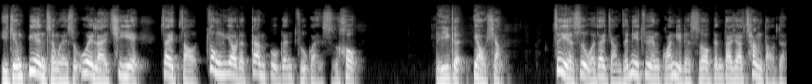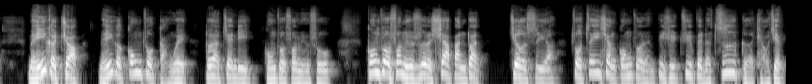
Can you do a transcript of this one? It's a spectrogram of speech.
已经变成为是未来企业在找重要的干部跟主管时候的一个要项。这也是我在讲人力资源管理的时候跟大家倡导的，每一个 job，每一个工作岗位。都要建立工作说明书。工作说明书的下半段就是要做这一项工作人必须具备的资格条件。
